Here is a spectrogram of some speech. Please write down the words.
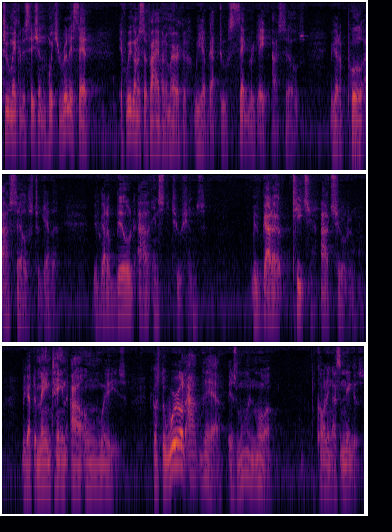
to make a decision which really said, if we're going to survive in America, we have got to segregate ourselves. We've got to pull ourselves together. We've got to build our institutions. We've got to teach our children. We've got to maintain our own ways. Because the world out there is more and more calling us niggers.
